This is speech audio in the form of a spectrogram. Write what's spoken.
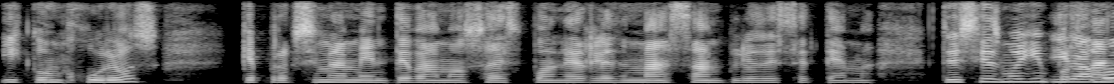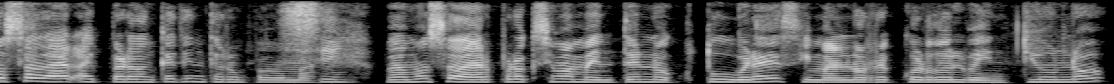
y conjuros que próximamente vamos a exponerles más amplio de ese tema. Entonces sí es muy importante. Y vamos a dar, ay, perdón que te interrumpa mamá. Sí. Vamos a dar próximamente en octubre, si mal no recuerdo, el 21,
